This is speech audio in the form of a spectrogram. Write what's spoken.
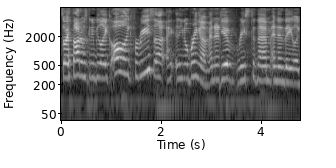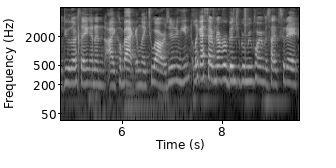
So I thought it was gonna be like oh like for Reese uh, you know bring them and then give Reese to them and then they like do their thing and then I come back in like two hours you know what I mean? Like I said I've never been to grooming appointment besides today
